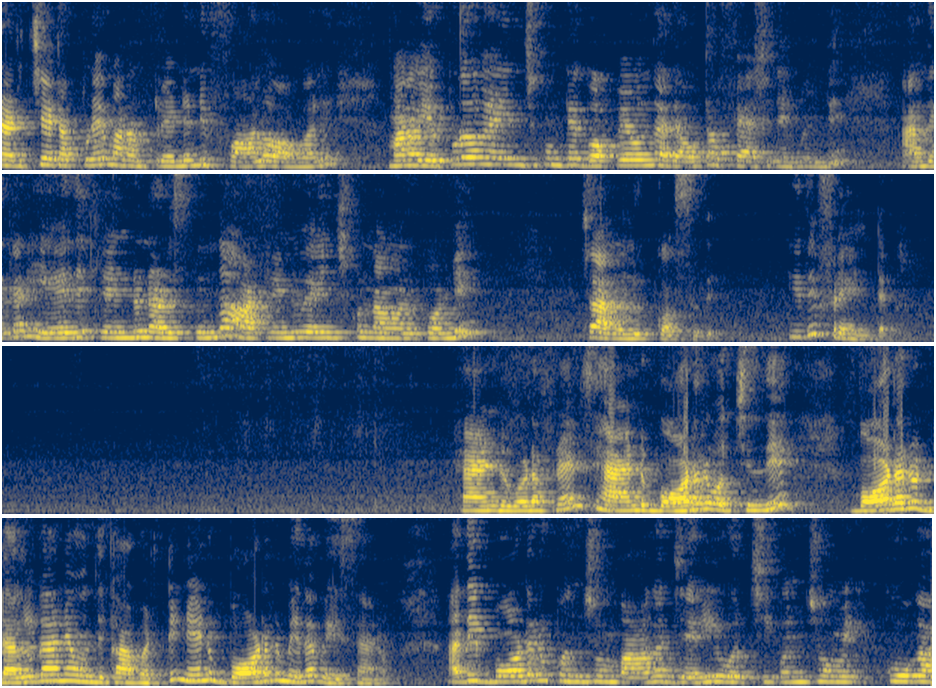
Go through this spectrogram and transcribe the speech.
నడిచేటప్పుడే మనం ట్రెండ్ని ఫాలో అవ్వాలి. మనం ఎప్పుడో వేయించుకుంటే గొప్పే ఉంది అది అవుట్ ఆఫ్ ఫ్యాషన్ అయిపోయింది. అందుకని ఏది ట్రెండ్ నడుస్తుందో ఆ ట్రెండ్ వేయించుకున్నాం అనుకోండి చాలా లుక్ వస్తుంది. ఇది ఫ్రంట్. హ్యాండ్ కూడా ఫ్రెండ్స్ హ్యాండ్ బార్డర్ వచ్చింది. బార్డర్ డల్గానే ఉంది కాబట్టి నేను బార్డర్ మీద వేశాను. అది బార్డర్ కొంచెం బాగా జరి వచ్చి కొంచెం ఎక్కువగా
